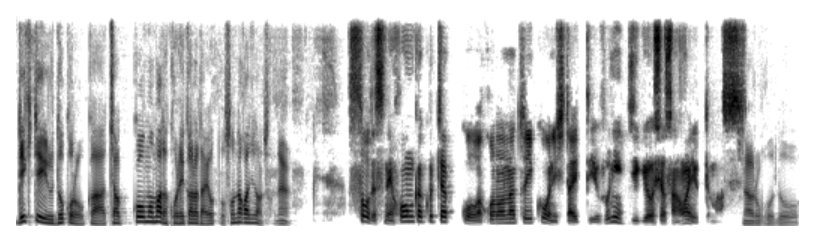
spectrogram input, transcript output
できているどころか、着工もまだこれからだよと、そんな感じなんですかね。そうですね。本格着工はこの夏以降にしたいっていうふうに事業者さんは言ってます。なるほど。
